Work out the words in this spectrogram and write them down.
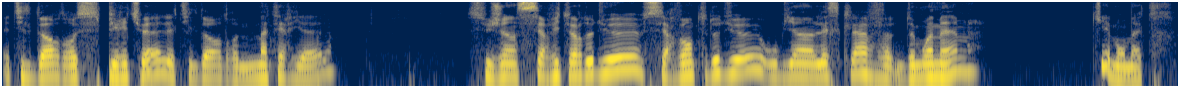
Est-il d'ordre spirituel? Est-il d'ordre matériel? Suis-je un serviteur de Dieu, servante de Dieu, ou bien l'esclave de moi-même? Qui est mon maître?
